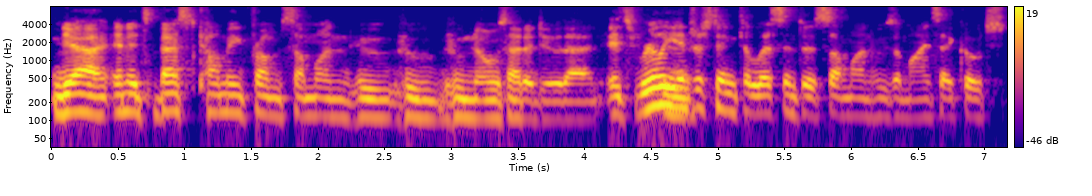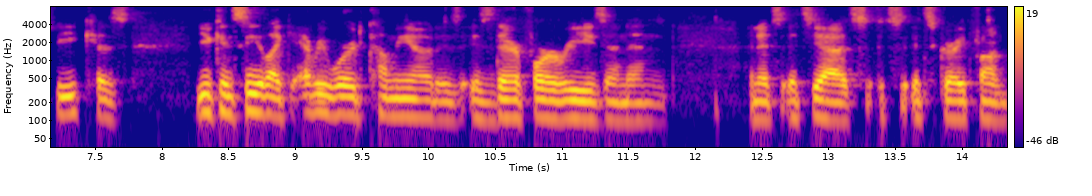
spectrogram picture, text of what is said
Yeah, and it's best coming from someone who who who knows how to do that. It's really yeah. interesting to listen to someone who's a mindset coach speak because you can see like every word coming out is is there for a reason and and it's it's yeah it's it's it's great fun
